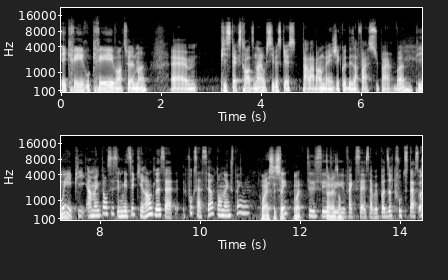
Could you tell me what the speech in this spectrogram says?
écrire ou créer éventuellement. Euh, puis c'est extraordinaire aussi parce que par la bande, ben, j'écoute des affaires super bonnes. Oui, et puis en même temps aussi, c'est le métier qui rentre, là. Il faut que ça serve ton instinct. Ouais, c'est ça. Tu Ouais. T'as raison. Fait que ça, ça veut pas dire qu'il faut que tu t'assoies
